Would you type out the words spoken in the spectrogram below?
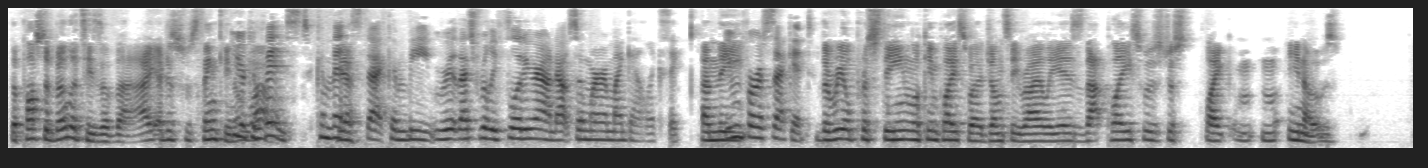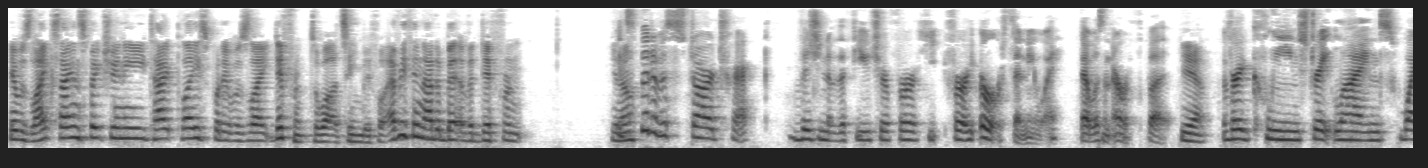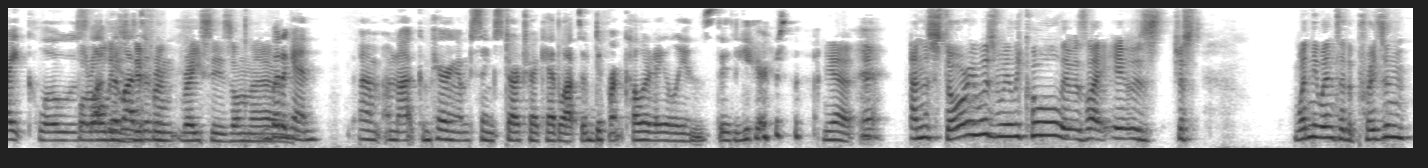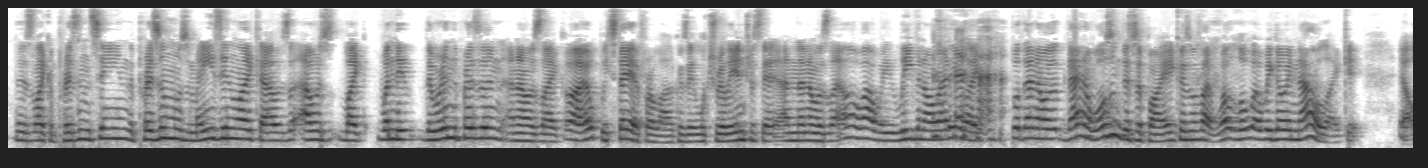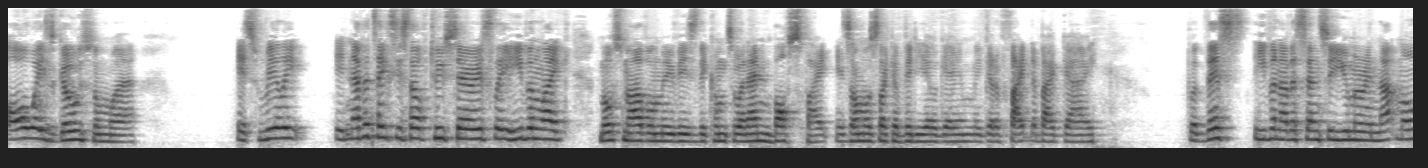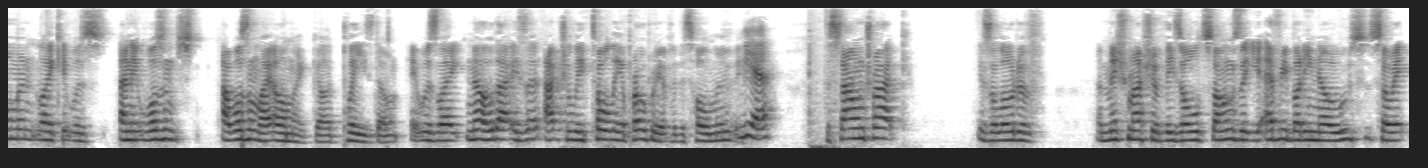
the possibilities of that. I, I just was thinking, You're oh, wow. convinced, convinced that can be re- that's really floating around out somewhere in my galaxy, and the even for a second. the real pristine looking place where John C. Reilly is, that place was just like, m- m- you know, it was, it was like science fiction-y type place, but it was like different to what I'd seen before. Everything had a bit of a different, you know? It's a bit of a Star Trek vision of the future for he- for Earth, anyway. That wasn't Earth, but yeah. a very clean, straight lines, white clothes. But lo- all these lots of- different races on there. but again, um, I'm not comparing. I'm saying Star Trek had lots of different colored aliens through the years. Yeah. And the story was really cool. It was like, it was just, when they went to the prison, there's like a prison scene. The prison was amazing. Like I was, I was like, when they, they were in the prison and I was like, oh, I hope we stay here for a while because it looks really interesting. And then I was like, oh wow, we're leaving already. Like, but then I, then I wasn't disappointed because I was like, well, look where we're going now. Like it, it always goes somewhere. It's really, it never takes itself too seriously. Even like most Marvel movies, they come to an end boss fight. It's almost like a video game. You gotta fight the bad guy. But this even had a sense of humor in that moment. Like it was, and it wasn't, I wasn't like, oh my god, please don't. It was like, no, that is actually totally appropriate for this whole movie. yeah, The soundtrack is a load of a mishmash of these old songs that you, everybody knows. So it,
